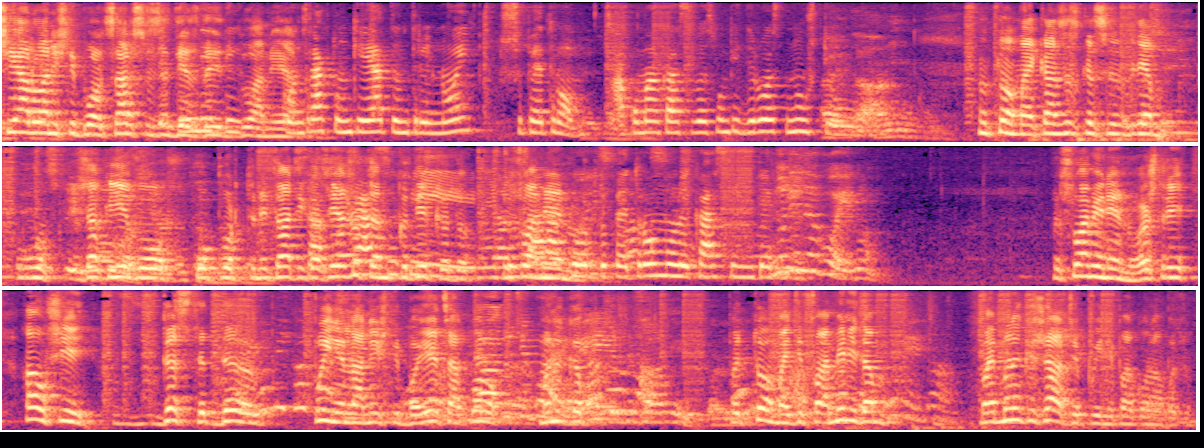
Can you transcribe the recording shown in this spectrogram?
și a luat niște bolțari să se Depinde dezdăi, de doamne, iată. contractul încheiat între noi și Petrom. Acum, ca să vă spun pe de rost, nu știu. Da, nu. Nu, tocmai că am zis că să vedem o, dacă e o oportunitate ca să-i S-ar putea ajutăm să cât de fie cât. Că necesar sunt oamenii acordul Petromului ca să Nu le intervină. dă voie, nu. Sunt oamenii noștri, au și dă, dă pâine la niște băieți acolo, Da, aduce bani. mănâncă, Ce de familie, care- păi tocmai de familie, dar mai mănâncă și alte pâine pe acolo, am văzut.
